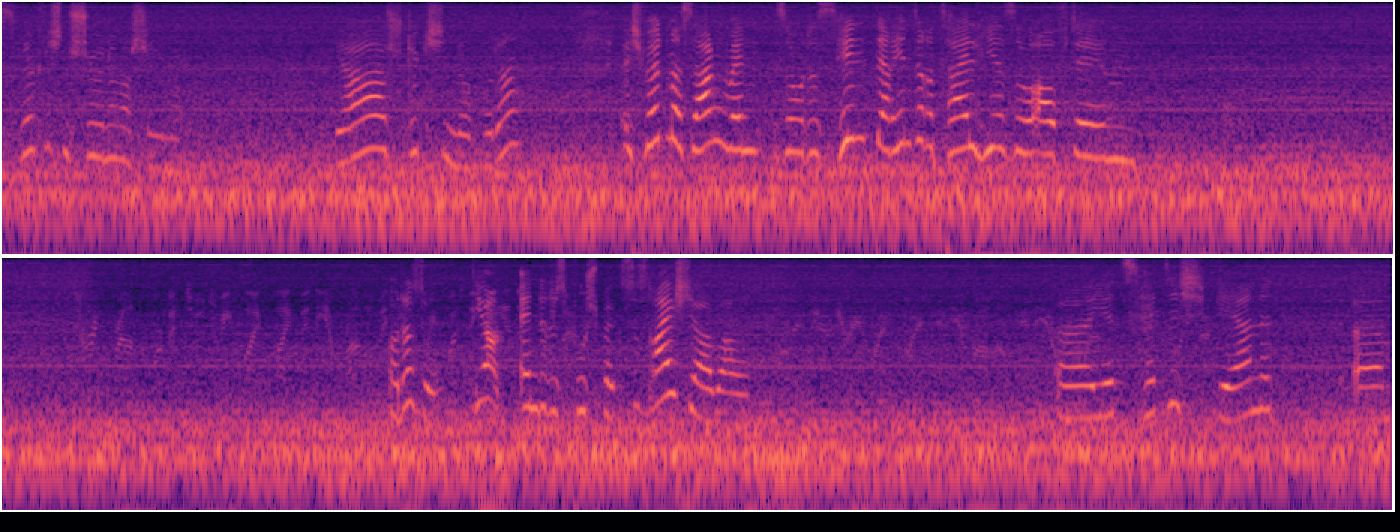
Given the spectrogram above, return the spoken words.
ist wirklich eine schöne Maschine. Ja, Stückchen noch, oder? Ich würde mal sagen, wenn so das hin der hintere Teil hier so auf dem oder so. Ja, Ende des Pushbacks. Das reicht ja aber auch. Äh, jetzt hätte ich gerne ähm,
